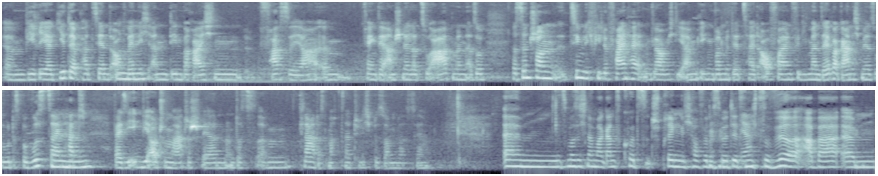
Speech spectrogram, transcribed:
Ähm, wie reagiert der Patient auch, mhm. wenn ich an den Bereichen fasse? Ja? Ähm, fängt er an, schneller zu atmen? Also das sind schon ziemlich viele Feinheiten, glaube ich, die einem irgendwann mit der Zeit auffallen, für die man selber gar nicht mehr so das Bewusstsein mhm. hat, weil sie irgendwie automatisch werden. Und das, ähm, klar, das macht es natürlich besonders, ja. Ähm, jetzt muss ich noch mal ganz kurz springen. Ich hoffe, das wird jetzt ja. nicht so wirr. Aber ähm,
